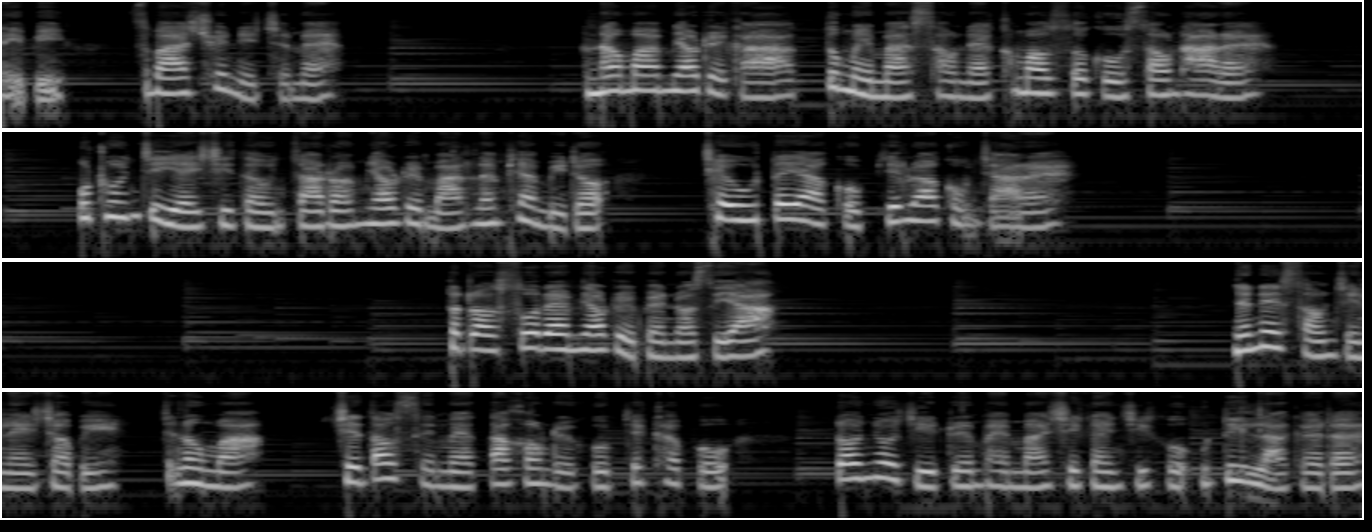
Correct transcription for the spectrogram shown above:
နေပြီးစပားချွေနေခြင်းပဲအနောက်မှမြောက်တွေကသူ့မိမဆောင်းတဲ့ခမောက်စုပ်ကိုစောင်းထားတယ် ဦးထွန်းကြည်ရဲ့ရှိတုံကြတော့မြောက်တွေမှာလှမ်းဖြတ်ပြီးတော့ခြေဦးတက်ရကိုပြေးလွှားကုန်ကြတယ်တော်တော်ဆိုးတဲ့မြောက်တွေပဲနော်ဆရာညနေဆောင်ခြင်းလဲရောက်ပြီးကျွန်ုပ်မှာရေတောက်စင်မဲ့တားကောင်းတွေကိုပြစ်ခတ်ဖို့တောညို့ကြီးတွင်ဖိုင်မှာရေကန်ကြီးကိုဥတီလာခဲ့တယ်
